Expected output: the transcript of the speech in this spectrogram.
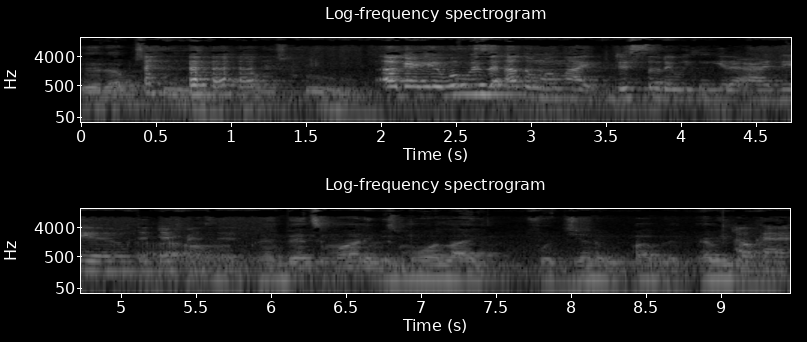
Yeah, that was cool. that was cool. Okay, and what was the other one like? Just so that we can get an idea of the differences. Um, and Bentamani was more like for general public, everybody. Okay.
